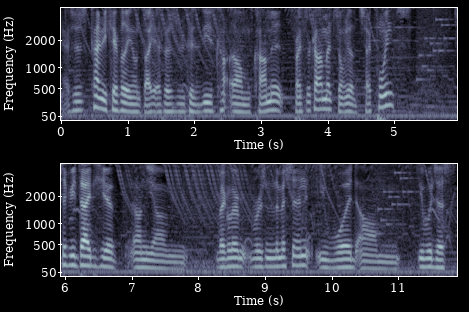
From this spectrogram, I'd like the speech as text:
Yeah, so just kind of be careful that you don't die here, especially because these um, comet, Pricer comets don't really have checkpoints. So if you died here on the um, regular version of the mission, you would um, you would just,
